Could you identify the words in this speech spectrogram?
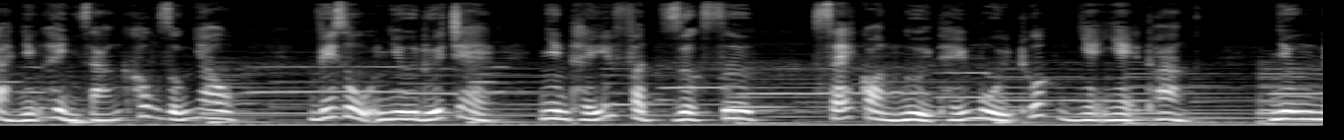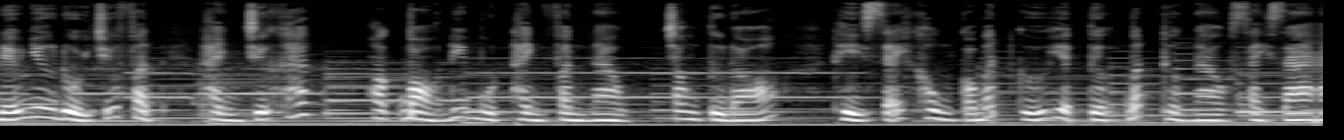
cả những hình dáng không giống nhau. Ví dụ như đứa trẻ nhìn thấy Phật Dược Sư sẽ còn ngửi thấy mùi thuốc nhẹ nhẹ thoảng. Nhưng nếu như đổi chữ Phật thành chữ khác hoặc bỏ đi một thành phần nào trong từ đó thì sẽ không có bất cứ hiện tượng bất thường nào xảy ra.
